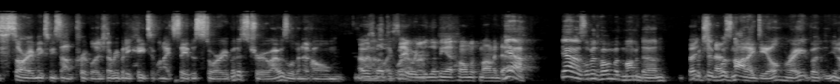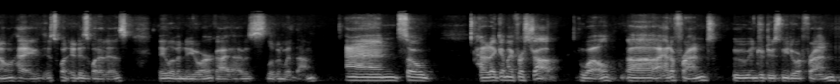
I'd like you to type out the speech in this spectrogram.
Sorry, it makes me sound privileged. Everybody hates it when I say this story, but it's true. I was living at home. I was about like, to say, were you living at home with mom and dad? Yeah. Yeah, I was living at home with mom and dad, But, which you know- was not ideal, right? But you know, hey, it's what it is. What it is. They live in New York. I, I was living with them, and so how did I get my first job? Well, uh, I had a friend who introduced me to a friend,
